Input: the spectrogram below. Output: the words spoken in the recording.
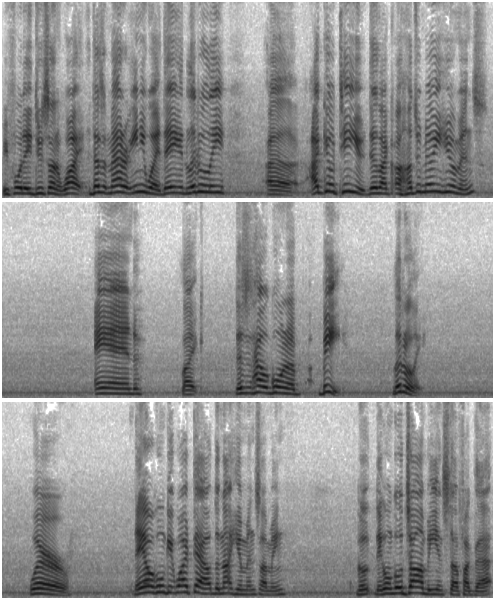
before they do something right. It doesn't matter anyway. They literally, uh, I guarantee you, there's like a hundred million humans, and like this is how it's going to be, literally, where they all gonna get wiped out. They're not humans. I mean, go they're gonna go zombie and stuff like that.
